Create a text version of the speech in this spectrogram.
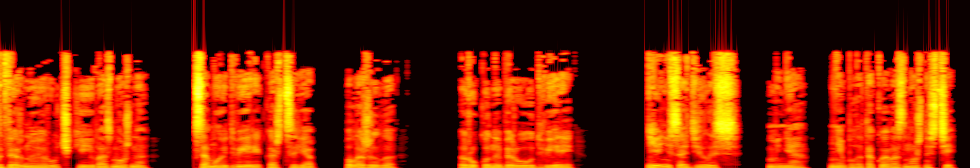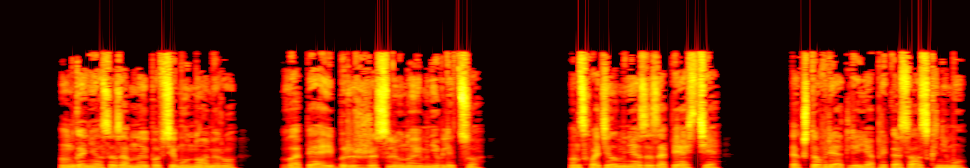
к дверной ручке и, возможно, к самой двери. Кажется, я положила руку на бюро у двери. Я не садилась, у меня не было такой возможности. Он гонялся за мной по всему номеру, вопя и брызжа слюной мне в лицо. Он схватил меня за запястье, так что вряд ли я прикасалась к нему.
